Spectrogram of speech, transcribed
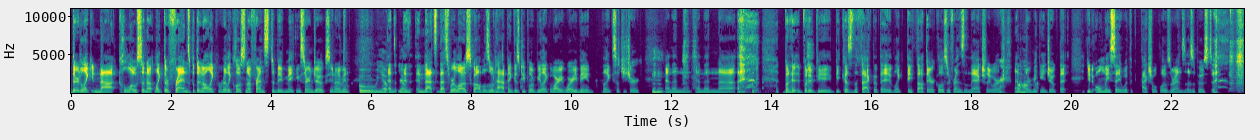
they're like not close enough like they're friends but they're not like really close enough friends to be making certain jokes you know what i mean Oh, yep. and yep. and, and that's that's where a lot of squabbles would happen because people would be like why why are you being like such a jerk Mhm. and then and then uh but it, but it'd be because of the fact that they like they thought they were closer friends than they actually were and Uh-huh. they're making a joke that you'd only say with actual close friends as opposed to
